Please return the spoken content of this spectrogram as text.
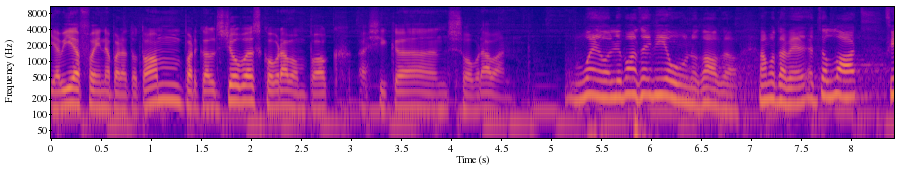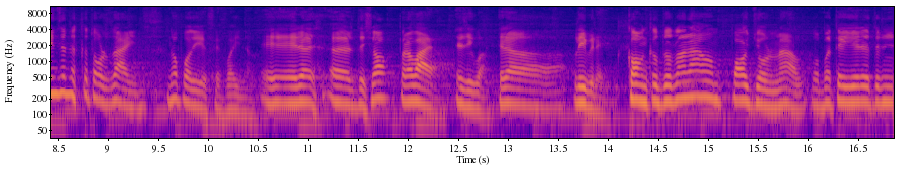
Hi havia feina per a tothom perquè els joves cobraven poc, així que en sobraven. Bueno, llavors hi havia una cosa. Vamos a veure, els lots, fins als 14 anys, no podia fer feina. Era, era d'això, però vaja, és igual, era libre. Com que els donaven poc jornal, el mateix era tenir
